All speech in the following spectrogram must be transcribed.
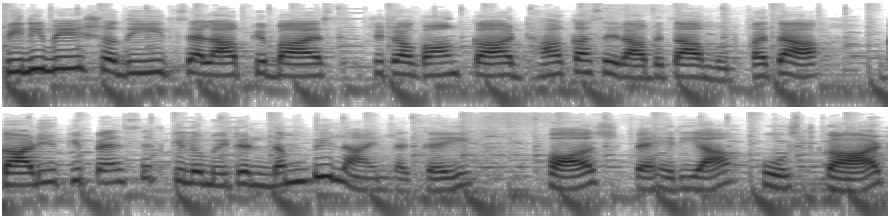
पिनी में शदीद सैलाब के बाद चिटागोंग का ढाका से रबता मुनता गाड़ियों की पैंसठ किलोमीटर लंबी लाइन लग गई। फौज, बहरिया, coast guard,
